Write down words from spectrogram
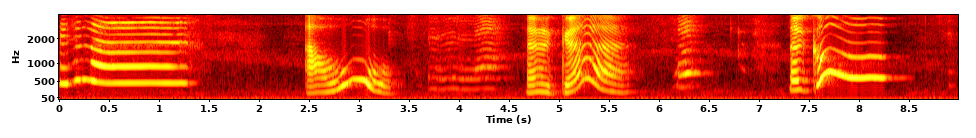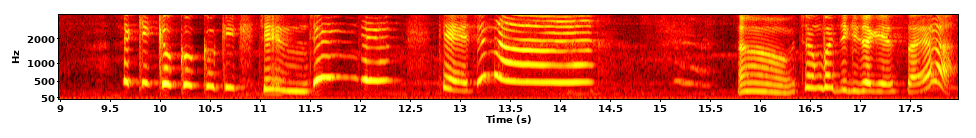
태준아. 아오. 아가. 아고. 아기 꼬꼬꼬기 잼잼잼 태준아. 어, 청바지 기저귀 했어요?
